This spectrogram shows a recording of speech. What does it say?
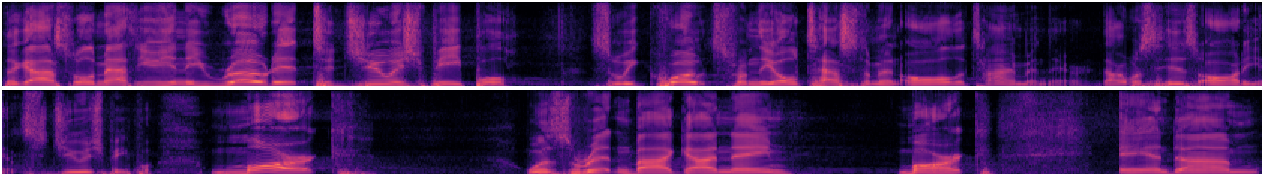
the Gospel of Matthew, and he wrote it to Jewish people. So he quotes from the Old Testament all the time in there. That was his audience, Jewish people. Mark was written by a guy named Mark, and um,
